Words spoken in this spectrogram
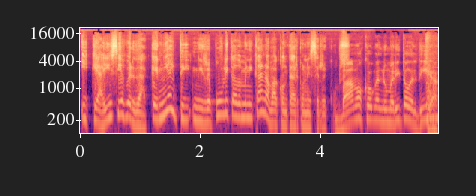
Y que ahí sí es verdad que ni Haití ni República Dominicana va a contar con ese recurso. Vamos con el numerito del día.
